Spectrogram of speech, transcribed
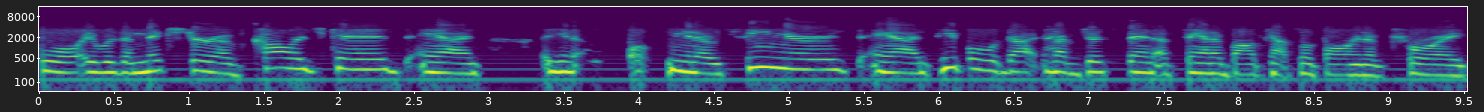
cool. It was a mixture of college kids and you know you know seniors and people that have just been a fan of Bobcat football and of Troy.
